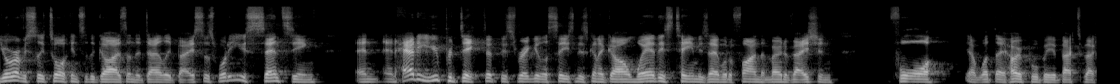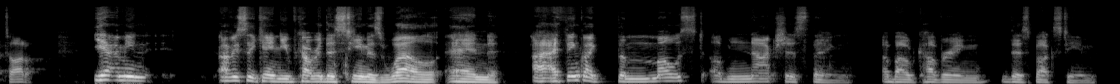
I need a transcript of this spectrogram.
you're obviously talking to the guys on a daily basis. What are you sensing? And, and how do you predict that this regular season is going to go and where this team is able to find the motivation for you know, what they hope will be a back to back title? Yeah, I mean, obviously, Kane, you've covered this team as well. And I think like the most obnoxious thing about covering this Bucks team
